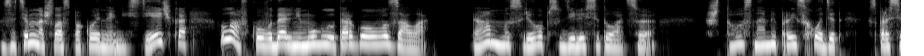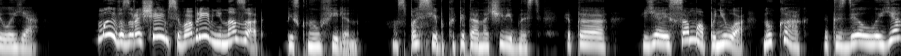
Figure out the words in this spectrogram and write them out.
Затем нашла спокойное местечко, лавку в дальнем углу торгового зала — там мы с Рё обсудили ситуацию. «Что с нами происходит?» — спросила я. «Мы возвращаемся во времени назад», — пискнул Филин. «Спасибо, капитан, очевидность. Это я и сама поняла. Но как? Это сделала я?»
